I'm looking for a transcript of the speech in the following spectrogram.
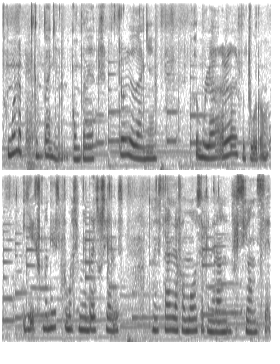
formar una campaña, componer petróleo daña, formular, hablar del futuro y expandir esa información en redes sociales, está la famosa generación Z,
